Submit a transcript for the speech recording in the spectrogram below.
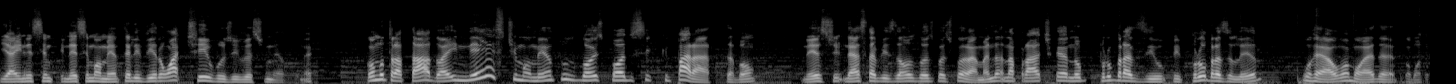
e aí nesse, nesse momento ele vira um ativo de investimento, né? Como tratado, aí neste momento os dois podem se parar, tá bom? Neste, nesta visão os dois podem se parar, mas na, na prática, para o Brasil e para o brasileiro, o real é uma moeda como outra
